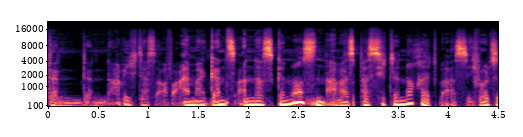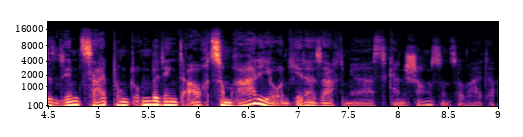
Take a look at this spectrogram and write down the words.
dann, dann habe ich das auf einmal ganz anders genossen. Aber es passierte noch etwas. Ich wollte zu dem Zeitpunkt unbedingt auch zum Radio und jeder sagte mir, hast du keine Chance und so weiter.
